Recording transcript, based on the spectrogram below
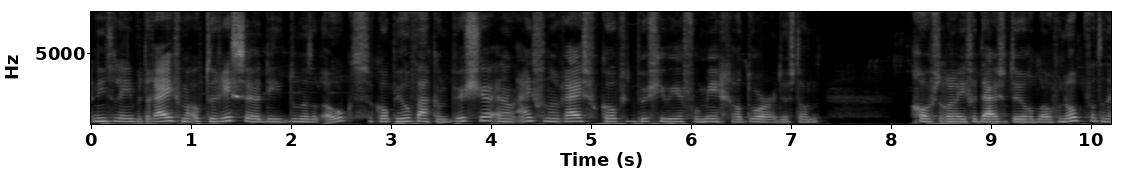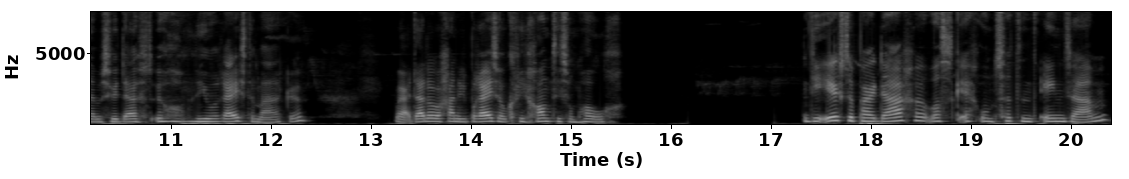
niet alleen bedrijven, maar ook toeristen die doen dat ook. Dus ze kopen heel vaak een busje en aan het eind van hun reis verkoopt het busje weer voor meer geld door. Dus dan gooien ze er even 1000 euro bovenop, want dan hebben ze weer 1000 euro om een nieuwe reis te maken. Maar ja, daardoor gaan die prijzen ook gigantisch omhoog. Die eerste paar dagen was ik echt ontzettend eenzaam.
